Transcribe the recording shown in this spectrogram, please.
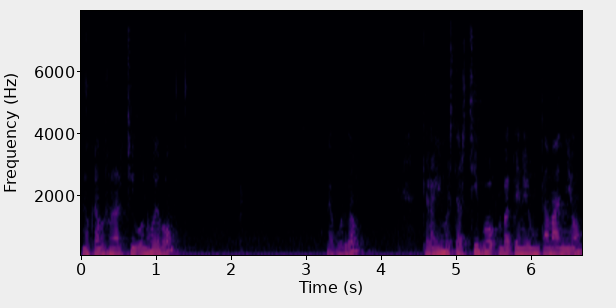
nos creamos un archivo nuevo, ¿de acuerdo? Que ahora mismo este archivo va a tener un tamaño,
